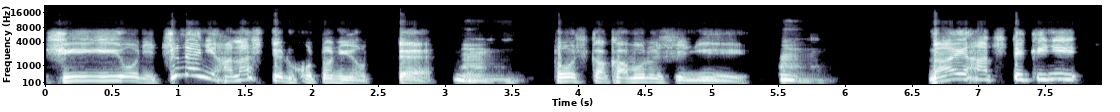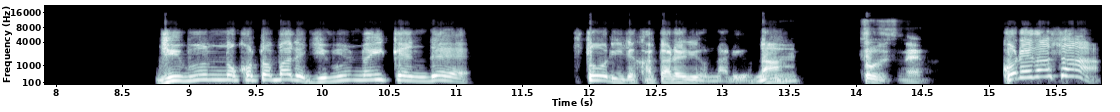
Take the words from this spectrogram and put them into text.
CEO に常に話してることによって、うん。投資家株主にうん。内発的に自分の言葉で自分の意見でストーリーで語れるようになるよな。そうですね。これがさ、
